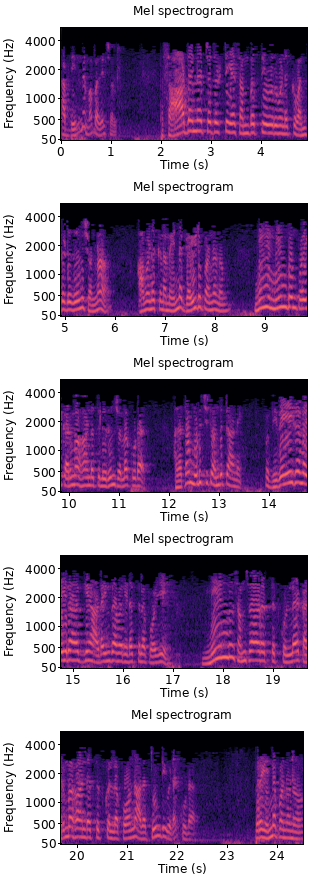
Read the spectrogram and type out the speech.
அப்படின்னு நம்ம பதில் சொல்றோம். சாதன சதுஷ்டய சம்பத்தி ஒருவனுக்கு வந்துடுதுன்னு சொன்னா அவனுக்கு நம்ம என்ன கைடு பண்ணணும்? நீ மீண்டும் போய் கர்மகாண்டத்தில் இருந்து சொல்லக்கூடாது. அதைத்தான் முடிச்சிட்டு வந்துட்டானே. இப்ப விவேக வைராகியம் அடைந்தவரிடத்துல போய் மீண்டும் சம்சாரத்துக்குள்ள கர்மகாண்டத்துக்குள்ள போன அதை தூண்டி விடக்கூடாது. பிறகு என்ன பண்ணணும்?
